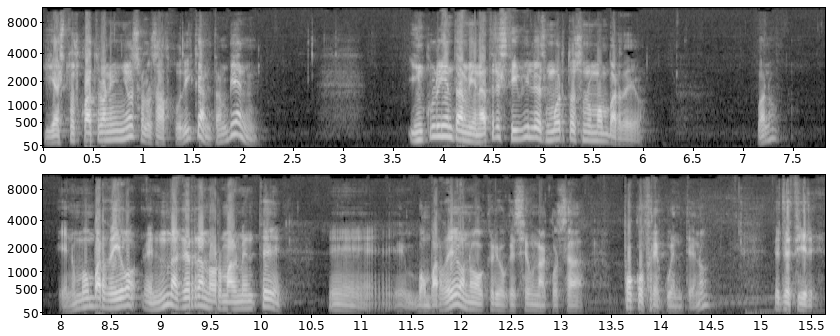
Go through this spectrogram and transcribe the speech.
Y a estos cuatro niños se los adjudican también. Incluyen también a tres civiles muertos en un bombardeo. Bueno, en un bombardeo, en una guerra normalmente, eh, bombardeo no creo que sea una cosa poco frecuente, ¿no? Es decir,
